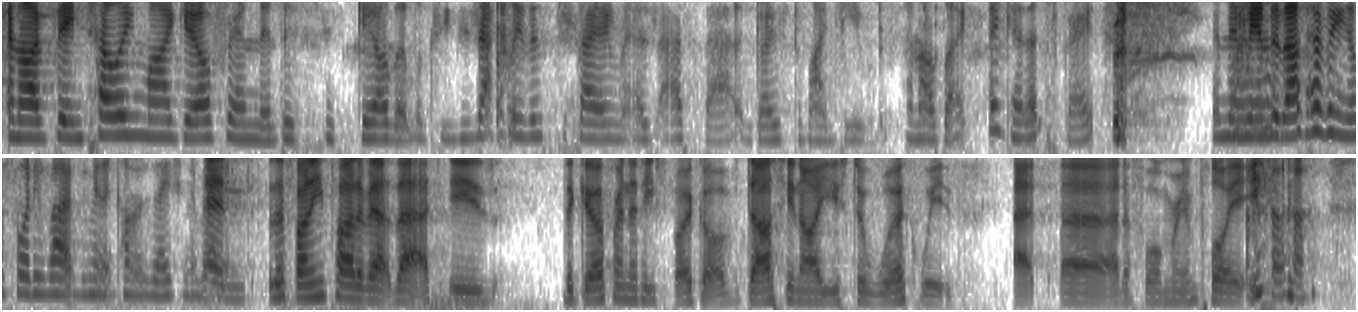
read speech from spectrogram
and I've been telling my girlfriend that this is this girl that looks exactly the same as Aasta that goes to my gym. And I was like, "Okay, that's great." and then we ended up having a forty-five minute conversation about it. And the funny part about that is the girlfriend that he spoke of, Darcy and I used to work with at uh, at a former employee.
